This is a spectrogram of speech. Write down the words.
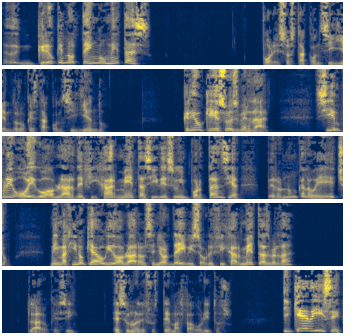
Eh, creo que no tengo metas. Por eso está consiguiendo lo que está consiguiendo. Creo que eso es verdad. Siempre oigo hablar de fijar metas y de su importancia, pero nunca lo he hecho. Me imagino que ha oído hablar al señor Davis sobre fijar metas, ¿verdad? Claro que sí. Es uno de sus temas favoritos. ¿Y qué dice?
